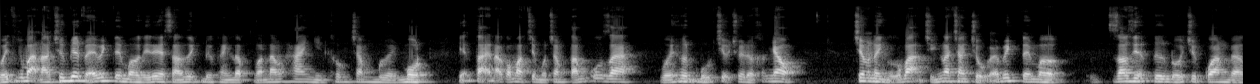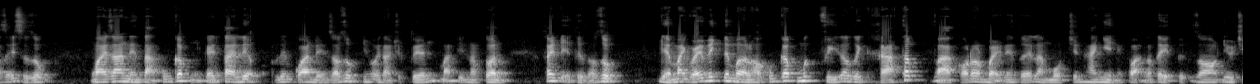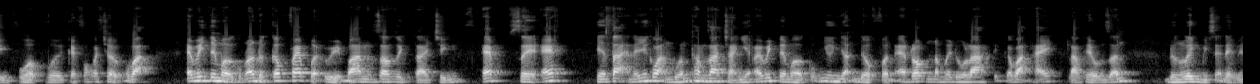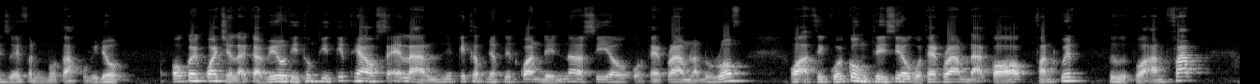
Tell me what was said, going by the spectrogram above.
Với những bạn nào chưa biết về FXTM thì đây là sàn dịch được thành lập vào năm 2011, hiện tại đã có mặt trên 180 quốc gia với hơn 4 triệu trader khác nhau. Trên màn hình của các bạn chính là trang chủ của FXTM, giao diện tương đối trực quan và dễ sử dụng. Ngoài ra nền tảng cung cấp những cái tài liệu liên quan đến giáo dục như hội thảo trực tuyến, bản tin hàng tuần, sách điện tử giáo dục. Điểm mạnh của FXTM là họ cung cấp mức phí giao dịch khá thấp và có đòn bẩy lên tới là 1 trên 2000 để các bạn có thể tự do điều chỉnh phù hợp với cái phong cách chơi của các bạn. FXTM cũng đã được cấp phép bởi Ủy ban Giao dịch Tài chính FCS. Hiện tại nếu như các bạn muốn tham gia trải nghiệm FXTM cũng như nhận được phần airdrop 50 đô la thì các bạn hãy làm theo hướng dẫn. Đường link mình sẽ để bên dưới phần mô tả của video. Ok, quay trở lại cả video thì thông tin tiếp theo sẽ là những cái cập nhật liên quan đến ờ, CEO của Telegram là Durov. Hoặc thì cuối cùng thì CEO của Telegram đã có phán quyết từ tòa án Pháp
